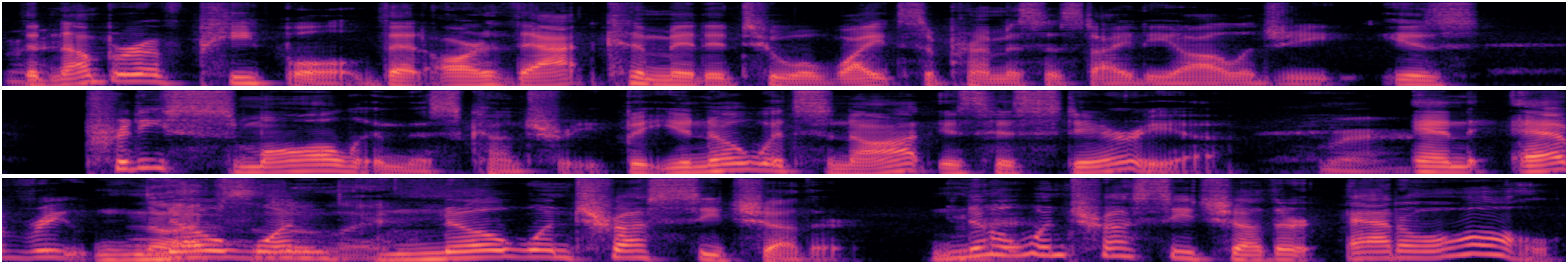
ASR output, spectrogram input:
Right. The number of people that are that committed to a white supremacist ideology is pretty small in this country. But you know what's not is hysteria. And every no, no one no one trusts each other. No one trusts each other at all.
